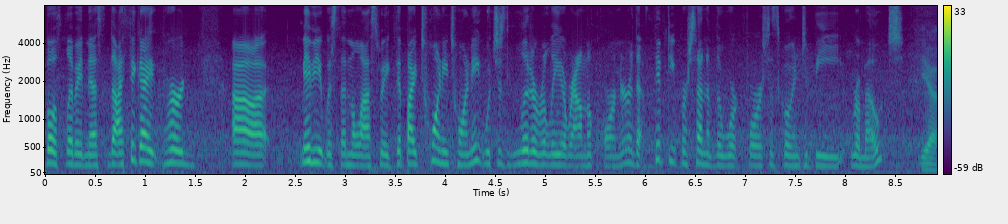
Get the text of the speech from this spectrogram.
both living this, I think I heard uh, maybe it was in the last week, that by 2020, which is literally around the corner, that 50% of the workforce is going to be remote. Yeah.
